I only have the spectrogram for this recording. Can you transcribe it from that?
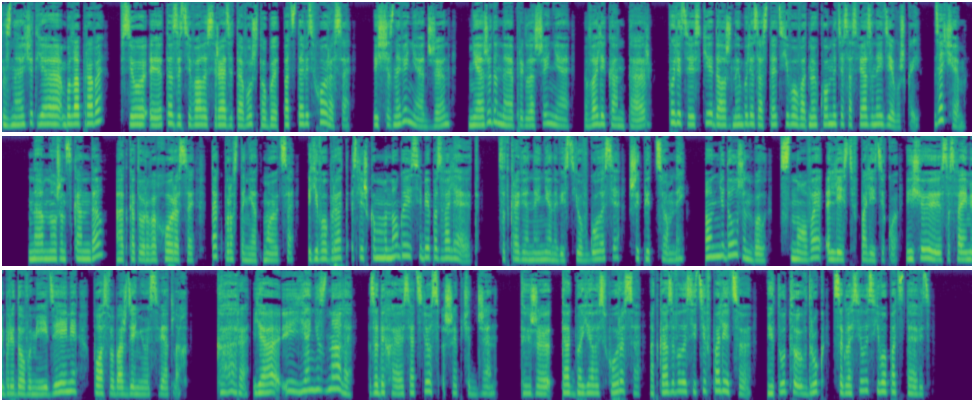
«Значит, я была права? Все это затевалось ради того, чтобы подставить Хороса. Исчезновение Джен, неожиданное приглашение в Аликантар, Полицейские должны были застать его в одной комнате со связанной девушкой. Зачем? Нам нужен скандал, от которого Хоросы так просто не отмоются. Его брат слишком многое себе позволяет. С откровенной ненавистью в голосе шипит темный. Он не должен был снова лезть в политику, еще и со своими бредовыми идеями по освобождению светлых. «Кара, я... я не знала!» Задыхаясь от слез, шепчет Джен. «Ты же так боялась Хороса, отказывалась идти в полицию, и тут вдруг согласилась его подставить.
